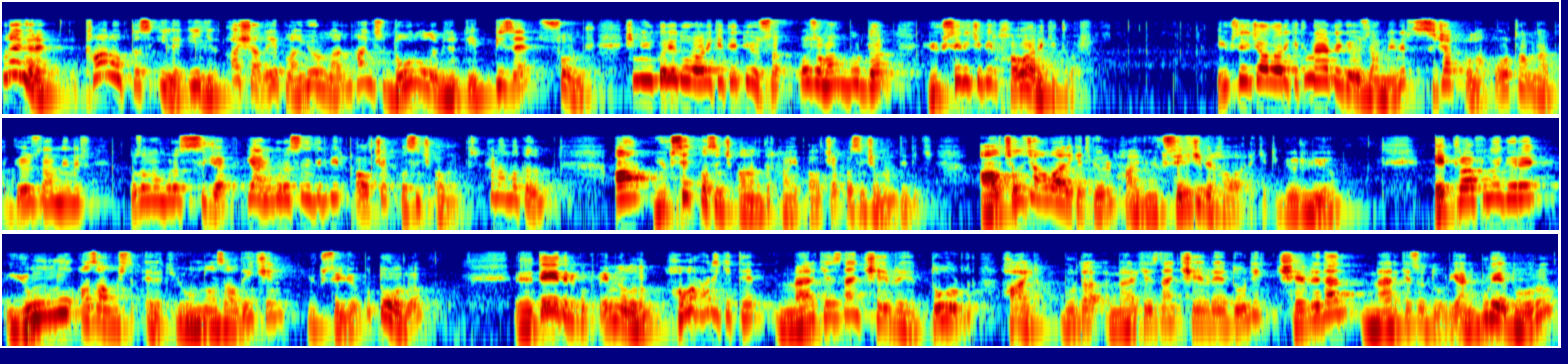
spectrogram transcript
Buna göre K noktası ile ilgili aşağıda yapılan yorumlardan hangisi doğru olabilir diye bize sormuş. Şimdi yukarıya doğru hareket ediyorsa o zaman burada yükselici bir hava hareketi var. E, yükselici hava hareketi nerede gözlemlenir? Sıcak olan ortamlarda gözlemlenir. O zaman burası sıcak. Yani burası nedir? Bir alçak basınç alanıdır. Hemen bakalım. A yüksek basınç alanıdır. Hayır alçak basınç alanı dedik. Alçalıcı hava hareketi görülür. Hayır yükselici bir hava hareketi görülüyor. Etrafına göre yoğunluğu azalmıştır. Evet yoğunluğu azaldığı için yükseliyor. Bu doğru. Ee, D'ye de bir bakıp emin olalım. Hava hareketi merkezden çevreye doğrudur. Hayır. Burada merkezden çevreye doğru değil. Çevreden merkeze doğru. Yani buraya doğru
